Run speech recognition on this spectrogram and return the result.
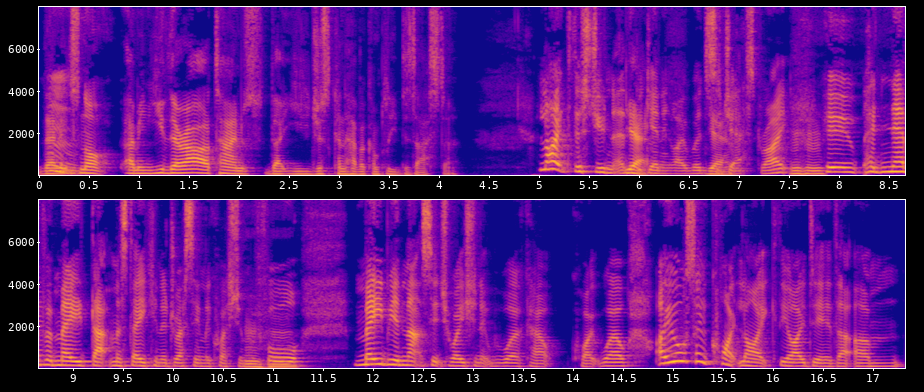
then Hmm. it's not. I mean, you, there are times that you just can have a complete disaster. Like the student at the Yeah. beginning, I would Yeah. suggest, right? hmm Who had never made that mistake in addressing the question Mhm. before. Maybe in that situation it would work out quite well. I also quite like the idea that, um,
